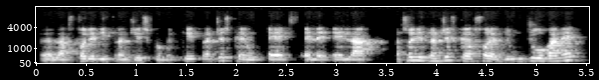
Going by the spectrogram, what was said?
eh, la storia di Francesco, perché Francesco è, è, è, è la, la, storia di Francesco è la storia di un giovane,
